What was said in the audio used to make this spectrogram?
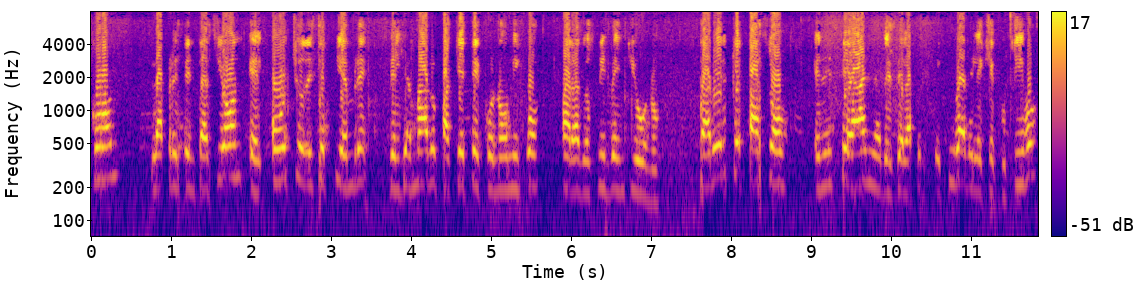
con la presentación el 8 de septiembre del llamado paquete económico para 2021. Saber qué pasó en este año desde la perspectiva del Ejecutivo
